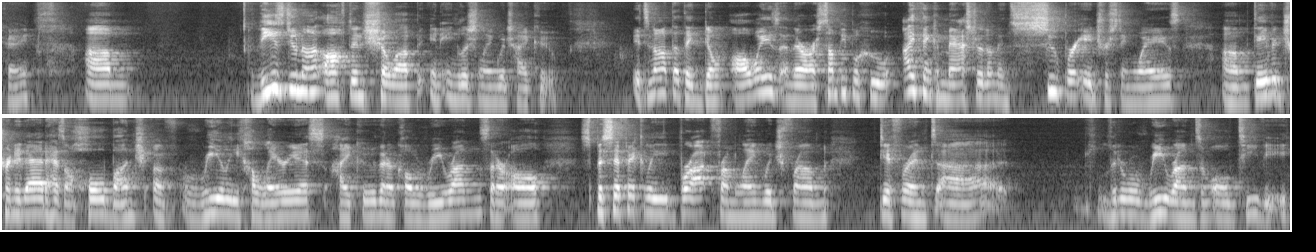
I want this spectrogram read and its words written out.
okay? Um, these do not often show up in English language haiku it's not that they don't always, and there are some people who I think master them in super interesting ways. Um, David Trinidad has a whole bunch of really hilarious haiku that are called reruns that are all specifically brought from language from different uh, literal reruns of old TV.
